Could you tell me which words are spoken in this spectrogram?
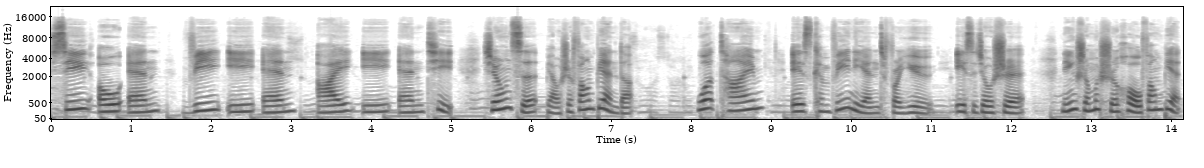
C O N V E N I E N T，形容词，表示方便的。What time is convenient for you？意思就是您什么时候方便？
